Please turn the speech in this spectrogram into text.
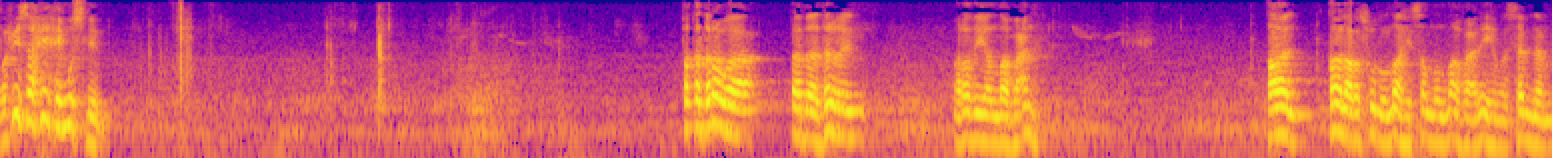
وفي صحيح مسلم فقد روى أبا ذر رضي الله عنه. قال قال رسول الله صلى الله عليه وسلم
